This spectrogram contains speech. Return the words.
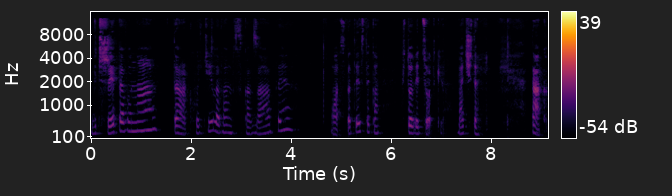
Відшита вона. Так, хотіла вам сказати. От, статистика 100%. Бачите? Так.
